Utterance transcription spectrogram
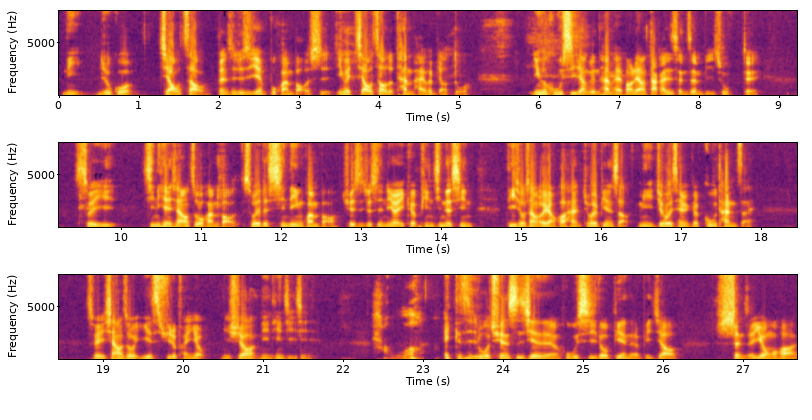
你如果焦躁本身就是一件不环保的事，因为焦躁的碳排会比较多，因为呼吸量跟碳排放量大概是成正比出对。所以今天想要做环保，所谓的心灵环保，确实就是你有一个平静的心，地球上二氧化碳就会变少，你就会成为一个固碳仔。所以，想要做 ESG 的朋友，你需要聆听极境。好哦，哎、欸，可是如果全世界的人呼吸都变得比较省着用的话，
